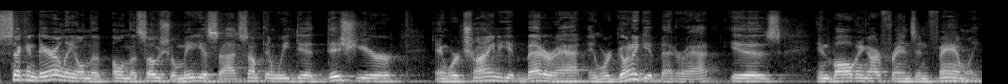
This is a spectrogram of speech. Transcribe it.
Secondarily, on the, on the social media side, something we did this year and we're trying to get better at, and we're going to get better at, is involving our friends and family.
